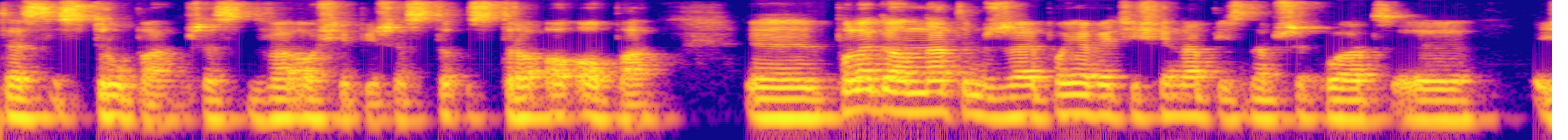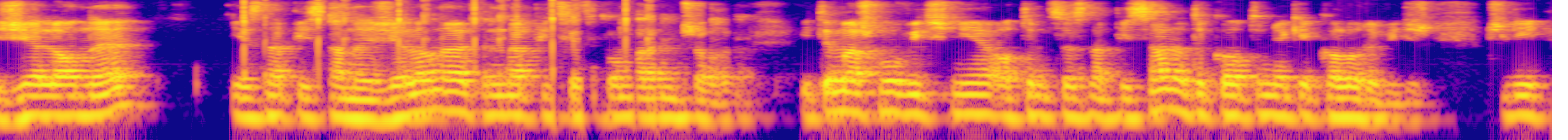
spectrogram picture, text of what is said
test Strupa, przez dwa osie pisze, Strooopa. E, polega on na tym, że pojawia ci się napis na przykład e, zielony, jest napisane zielone, ale ten napis jest pomarańczowy. I ty masz mówić nie o tym, co jest napisane, tylko o tym, jakie kolory widzisz. Czyli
